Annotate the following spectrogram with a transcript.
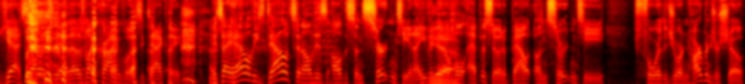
Yes, that was yeah, that was my crying voice exactly. It's I had all these doubts and all this all this uncertainty, and I even did a whole episode about uncertainty for the Jordan Harbinger show.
